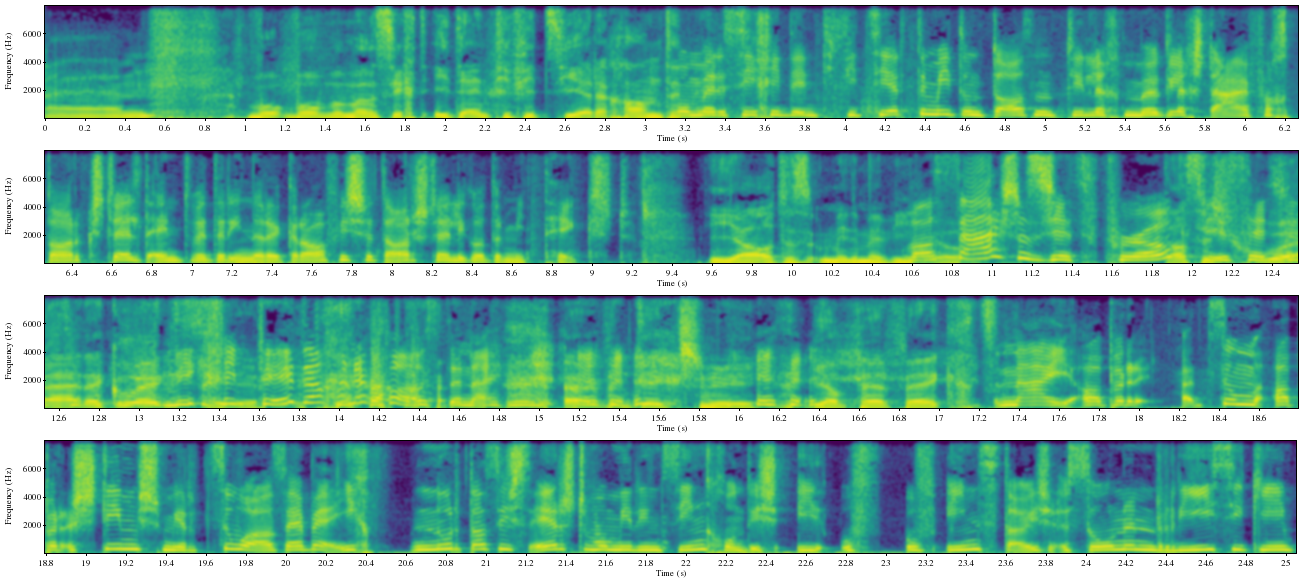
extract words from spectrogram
ähm, wo, wo man sich identifizieren kann damit? Wo man sich identifiziert damit und das natürlich möglichst einfach dargestellt, entweder in einer grafischen Darstellung oder mit Text. Ja, das mit einem Video. Was sagst du? Das ist jetzt Pro. Das ist gut Wikipedia können posten? Nein. Urban Dictionary. Ja, perfekt. Nein, aber, zum, aber stimmst du mir zu? Also eben, ich, nur das ist das Erste, was mir in den Sinn kommt, ist, auf, auf Insta ist so eine riesige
